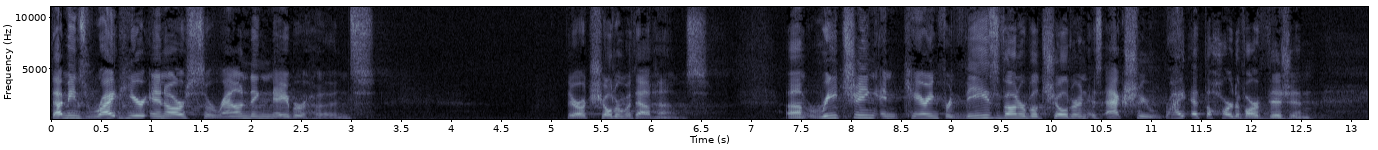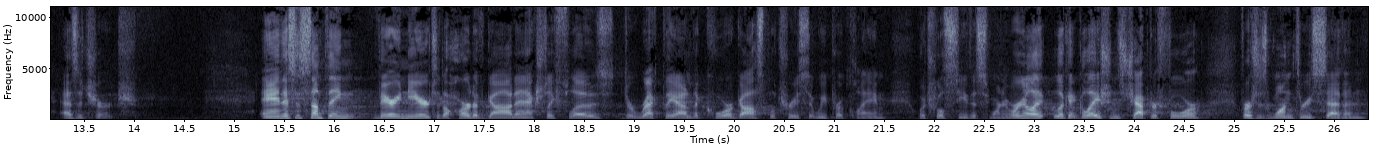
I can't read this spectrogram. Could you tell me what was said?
That means right here in our surrounding neighborhoods, there are children without homes. Um, reaching and caring for these vulnerable children is actually right at the heart of our vision as a church. And this is something very near to the heart of God and actually flows directly out of the core gospel truths that we proclaim, which we'll see this morning. We're going to look at Galatians chapter 4, verses 1 through 7.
